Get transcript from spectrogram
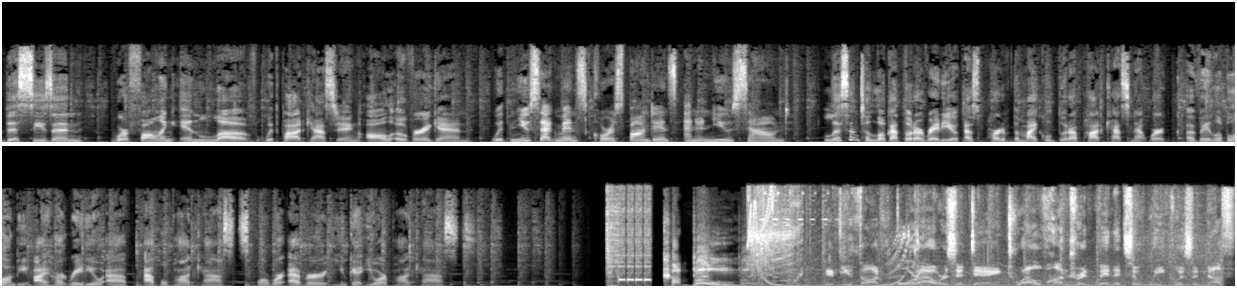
This season, we're falling in love with podcasting all over again. With new segments, correspondence, and a new sound. Listen to Locatora Radio as part of the My Cultura Podcast Network, available on the iHeartRadio app, Apple Podcasts, or wherever you get your podcasts. Kaboom! If you thought four hours a day, 1,200 minutes a week was enough,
